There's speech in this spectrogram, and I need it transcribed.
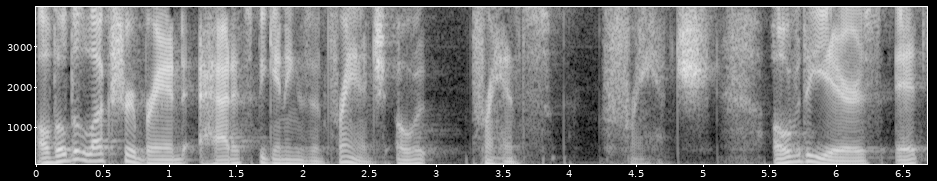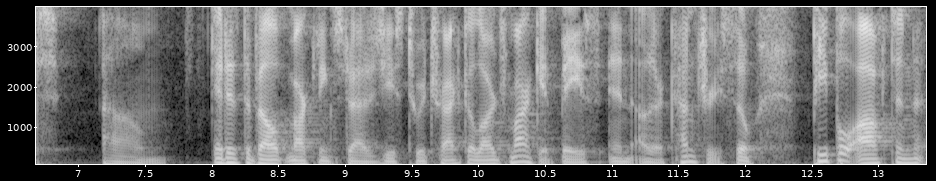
Although the luxury brand had its beginnings in France, oh, France, French. Over the years, it um, it has developed marketing strategies to attract a large market base in other countries. So people often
